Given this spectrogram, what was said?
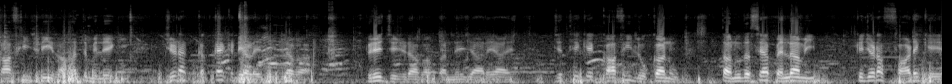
ਕਾਫੀ ਜਿਹੜੀ ਰਾਹਤ ਮਿਲੇਗੀ, ਜਿਹੜਾ ਕੱਕਾ ਕਡਿਆਲੇ ਦੇ ਜਿਹੜਾ ਵਾ ਬ੍ਰਿਜ ਜਿਹੜਾ ਵਾ ਬਣਨੇ ਜਾ ਰਿਹਾ ਹੈ, ਜਿੱਥੇ ਕਿ ਕਾਫੀ ਲੋਕਾਂ ਨੂੰ, ਤੁਹਾਨੂੰ ਦੱਸਿਆ ਪਹਿਲਾਂ ਵੀ ਕਿ ਜਿਹੜਾ ਫੜ ਕੇ,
